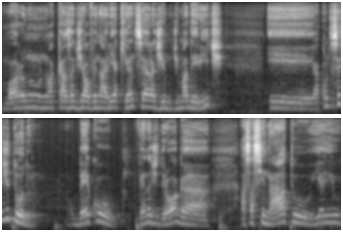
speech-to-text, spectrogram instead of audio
Moro no, numa casa de alvenaria que antes era de, de madeirite. E acontecia de tudo. O beco, venda de droga, assassinato. E aí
